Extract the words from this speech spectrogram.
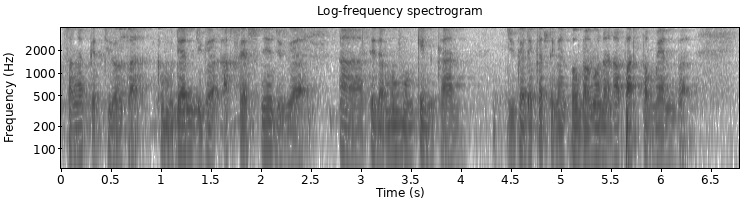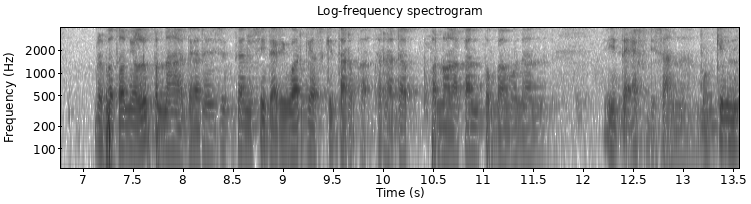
sangat kecil Pak. Kemudian juga aksesnya juga uh, tidak memungkinkan. Juga dekat dengan pembangunan apartemen Pak. Beberapa tahun lalu pernah ada resistensi dari warga sekitar Pak terhadap penolakan pembangunan ITF di sana mungkin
